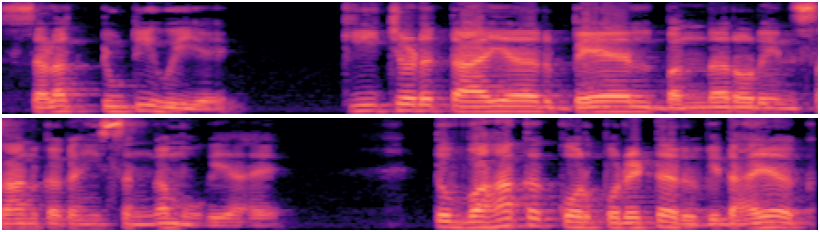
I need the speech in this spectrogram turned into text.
सड़क टूटी हुई है, कीचड़, टायर, बैल, बंदर और इंसान का कहीं संगम हो गया है तो वहाँ का कॉरपोरेटर विधायक,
